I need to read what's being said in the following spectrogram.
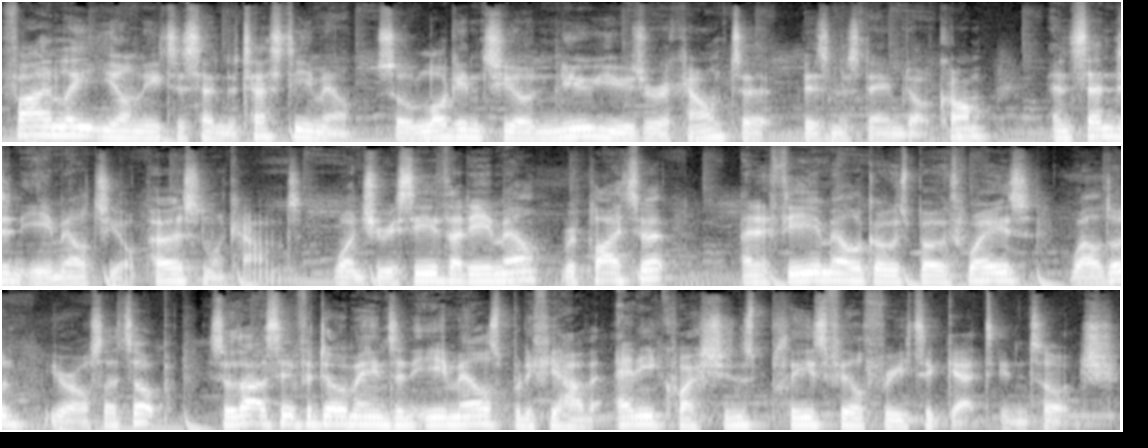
Finally, you'll need to send a test email, so log into your new user account at businessname.com and send an email to your personal account. Once you receive that email, reply to it and if the email goes both ways, well done, you're all set up. So that's it for domains and emails, but if you have any questions, please feel free to get in touch.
